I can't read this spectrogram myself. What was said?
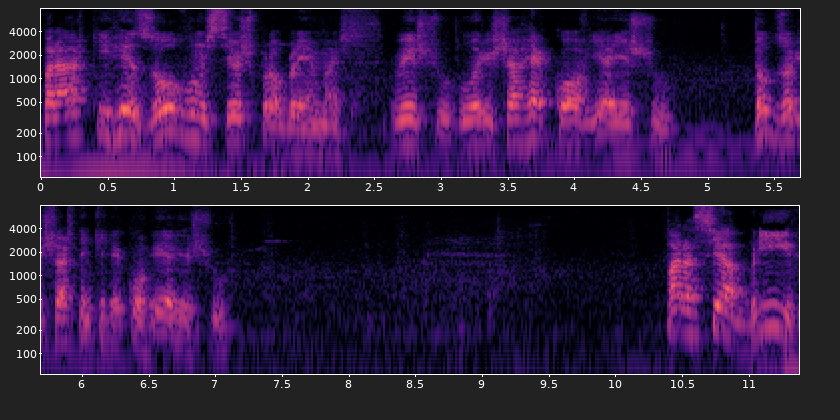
para que resolvam os seus problemas. O, Exu, o orixá recorre a Exu. Todos os orixás têm que recorrer a Exu. Para se abrir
